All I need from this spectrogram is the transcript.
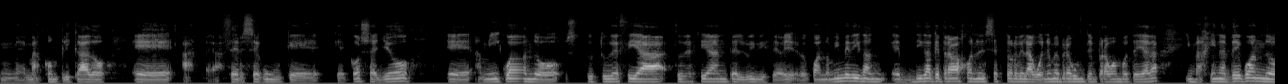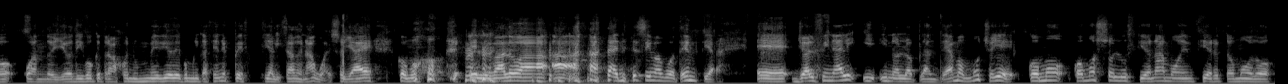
es más complicado eh, hacer según qué, qué cosa. Yo eh, a mí cuando tú, decías tú decía antes, Luis, dice, oye, cuando a mí me digan, eh, diga que trabajo en el sector del agua y no me pregunten por agua embotellada, imagínate cuando, cuando yo digo que trabajo en un medio de comunicación especializado en agua. Eso ya es como elevado a, la enésima potencia. Eh, yo al final, y, nos lo planteamos mucho, oye, ¿cómo, cómo solucionamos en cierto modo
